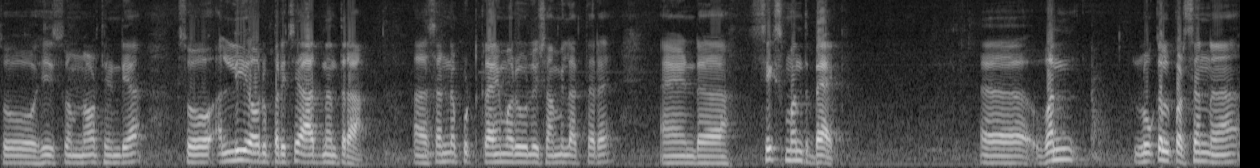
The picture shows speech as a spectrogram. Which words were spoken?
So he's from North India so ಅಲ್ಲಿ ಅವರು ಪರಿಚಯ ಆದ ನಂತರ ಸಣ್ಣ ಪುಟ್ಟ ಕ್ರೈಮ್ ಅವರು ಶಾಮೀಲಾಗ್ತಾರೆ and six month back one local person uh,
